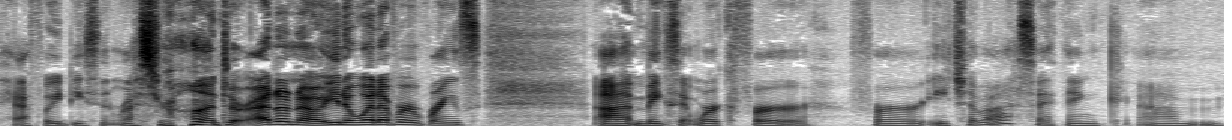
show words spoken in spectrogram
halfway decent restaurant or I don't know, you know, whatever brings, uh, makes it work for, for each of us, I think, um,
